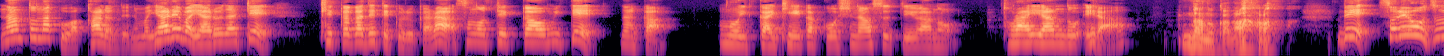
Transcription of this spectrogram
なんとなくわかるんだよね。まあやればやるだけ結果が出てくるから、その結果を見て、なんかもう一回計画をし直すっていうあの、トライアンドエラーなのかな？で、それをずーっ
